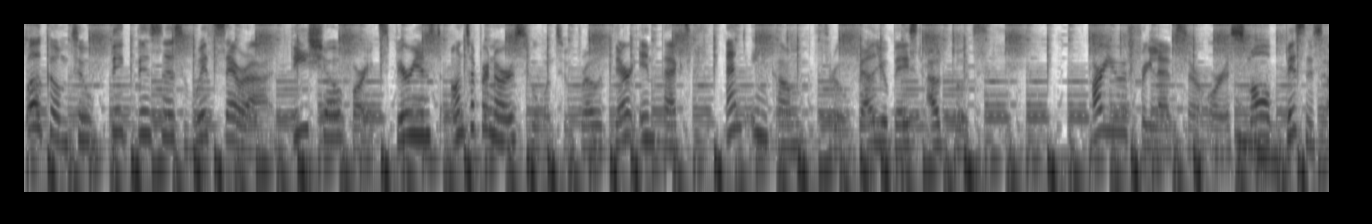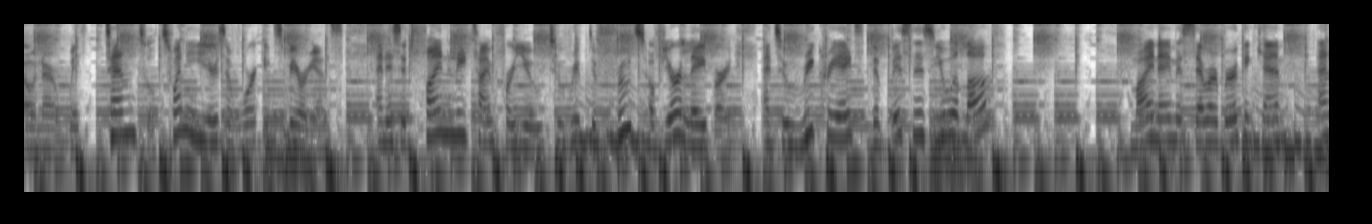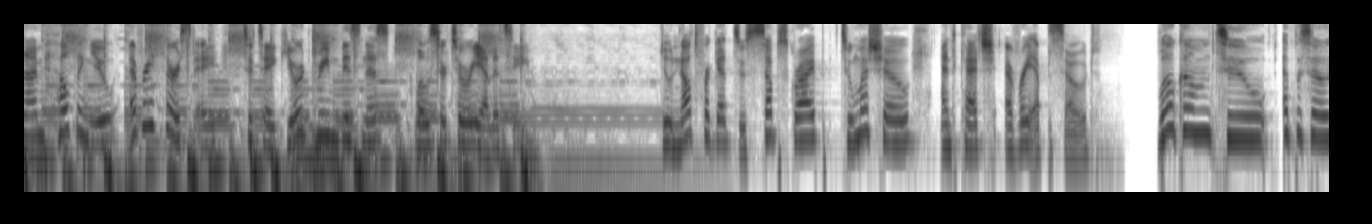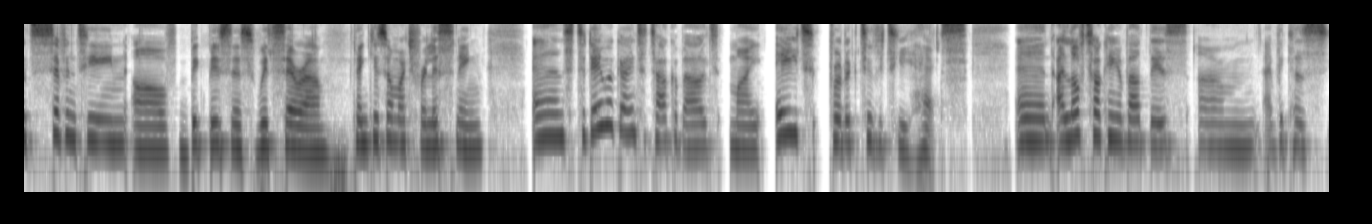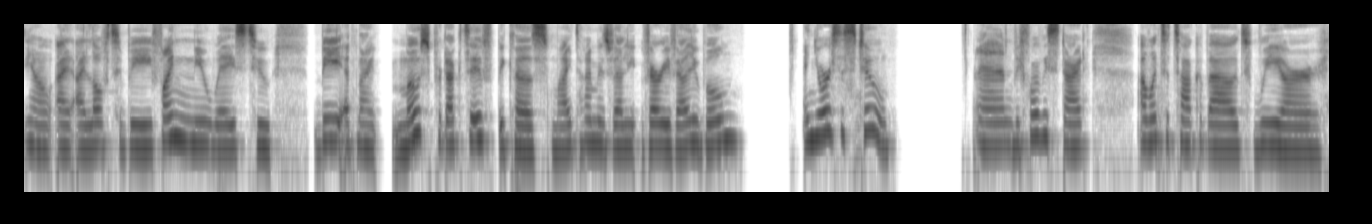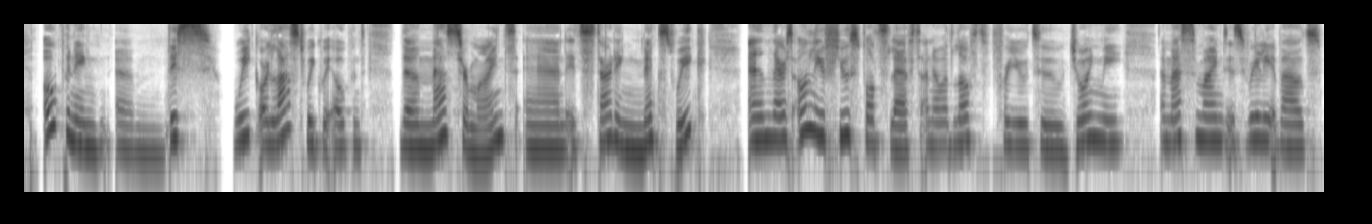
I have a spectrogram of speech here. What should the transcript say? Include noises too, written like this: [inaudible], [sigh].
Welcome to Big Business with Sarah, the show for experienced entrepreneurs who want to grow their impact and income through value based outputs. Are you a freelancer or a small business owner with 10 to 20 years of work experience? And is it finally time for you to reap the fruits of your labor and to recreate the business you will love? My name is Sarah Berckenkamp, and I'm helping you every Thursday to take your dream business closer to reality. Do not forget to subscribe to my show and catch every episode. Welcome to episode 17 of Big Business with Sarah. Thank you so much for listening. And today we're going to talk about my eight productivity hacks. And I love talking about this um, because you know I, I love to be finding new ways to be at my most productive because my time is valu- very valuable, and yours is too. And before we start, I want to talk about we are opening um, this week or last week we opened the mastermind and it's starting next week and there's only a few spots left and I would love for you to join me. A mastermind is really about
